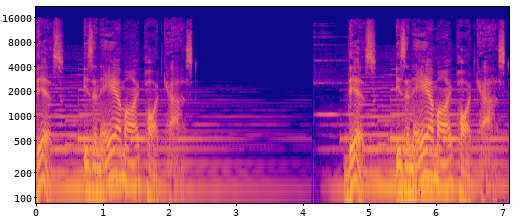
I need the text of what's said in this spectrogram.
This is an AMI podcast. This is an AMI podcast.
